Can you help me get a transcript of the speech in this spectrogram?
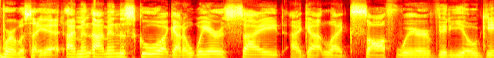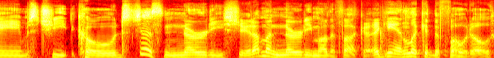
where was I at? I'm in I'm in the school. I got a Warez site. I got like software, video games, cheat codes, just nerdy shit. I'm a nerdy motherfucker. Again, look at the photos.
